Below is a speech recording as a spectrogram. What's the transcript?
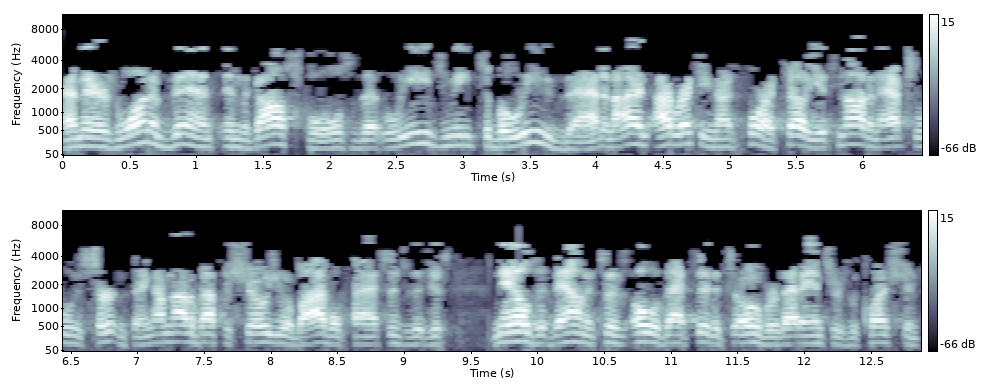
And there's one event in the Gospels that leads me to believe that, and I, I recognize before I tell you, it's not an absolutely certain thing. I'm not about to show you a Bible passage that just nails it down and says, oh, that's it, it's over. That answers the question.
